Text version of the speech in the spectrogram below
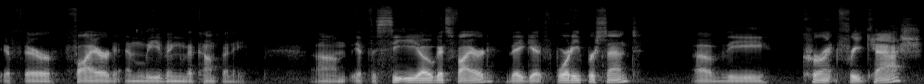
if they're fired and leaving the company. Um, if the CEO gets fired, they get 40% of the current free cash.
